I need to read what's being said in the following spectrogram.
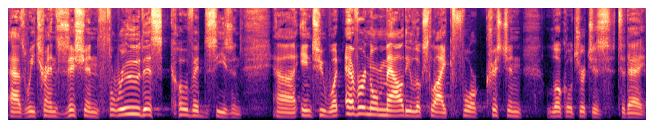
as we transition through this COVID season uh, into whatever normality looks like for Christian local churches today.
